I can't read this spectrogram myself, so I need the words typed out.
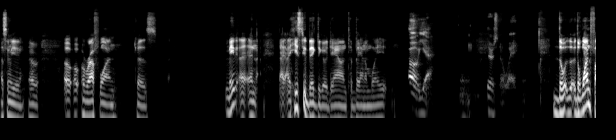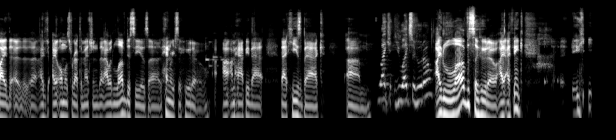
that's gonna be a a, a rough one because maybe uh, and I, he's too big to go down to bantamweight. Oh yeah, there's no way. The, the, the one fight that uh, I, I almost forgot to mention that I would love to see is uh, Henry Cejudo. I, am happy that that he's back. Um, like you like Cejudo? I love Cejudo. I, I think he,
